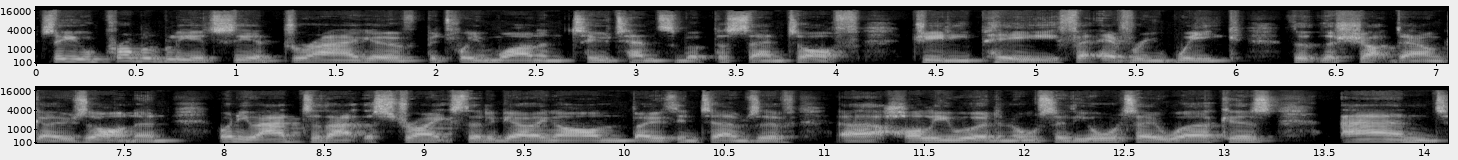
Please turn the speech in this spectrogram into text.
So you'll probably see a drag of between one and two tenths of a percent off GDP for every week week that the shutdown goes on. And when you add to that the strikes that are going on, both in terms of uh, Hollywood and also the auto workers, and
